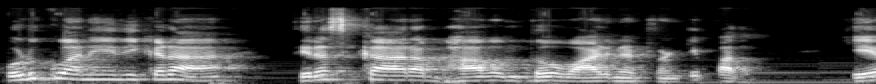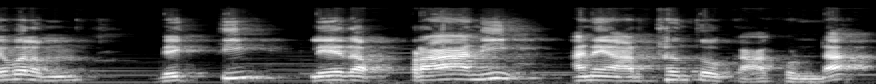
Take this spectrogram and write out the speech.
కొడుకు అనేది ఇక్కడ తిరస్కార భావంతో వాడినటువంటి పదం. కేవలం వ్యక్తి లేదా ప్రాణి అనే అర్థంతో కాకుండా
